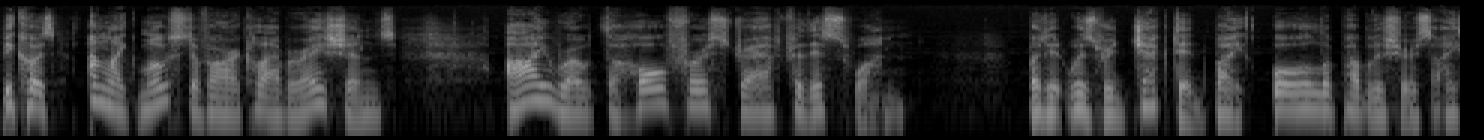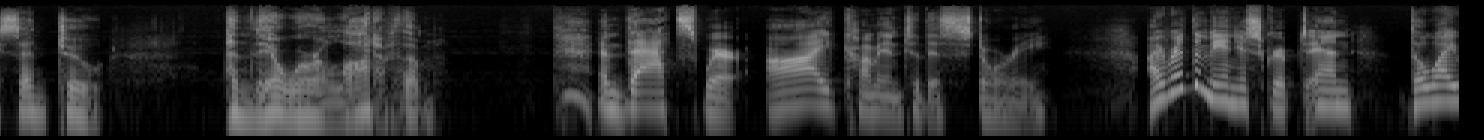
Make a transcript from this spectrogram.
because unlike most of our collaborations, I wrote the whole first draft for this one, but it was rejected by all the publishers I sent to, and there were a lot of them. And that's where I come into this story. I read the manuscript, and though I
